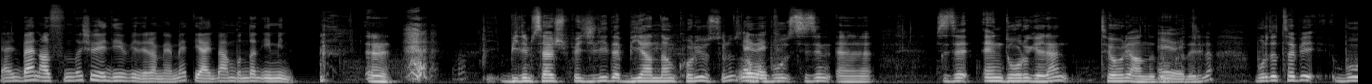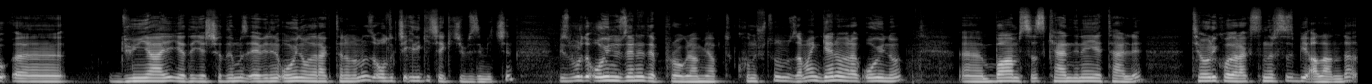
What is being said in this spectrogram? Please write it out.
Yani ben aslında şöyle diyebilirim Mehmet. Yani ben bundan eminim. Evet. Bilimsel şüpheciliği de bir yandan koruyorsunuz evet. ama bu sizin e, size en doğru gelen teori anladığım evet. kadarıyla. Burada tabii bu e, dünyayı ya da yaşadığımız evreni oyun olarak tanımlamamız oldukça ilgi çekici bizim için. Biz burada oyun üzerine de program yaptık. Konuştuğumuz zaman genel olarak oyunu e, bağımsız, kendine yeterli, teorik olarak sınırsız bir alanda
